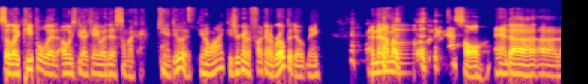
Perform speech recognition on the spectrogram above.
So like people would always be like, "Hey, with this," I'm like, "I can't do it." You know why? Because you're gonna fucking rope a dope me, and then I'm a asshole. And uh, uh,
